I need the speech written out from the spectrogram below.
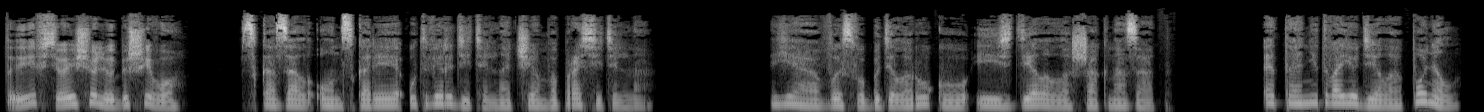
ты все еще любишь его», — сказал он скорее утвердительно, чем вопросительно. Я высвободила руку и сделала шаг назад. «Это не твое дело, понял?»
